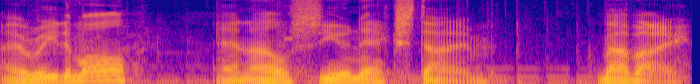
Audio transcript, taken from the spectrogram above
I read them all, and I'll see you next time. Bye bye.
